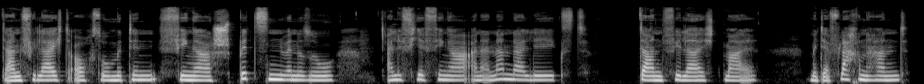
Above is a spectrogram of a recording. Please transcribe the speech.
dann vielleicht auch so mit den Fingerspitzen, wenn du so alle vier Finger aneinander legst, dann vielleicht mal mit der flachen Hand.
